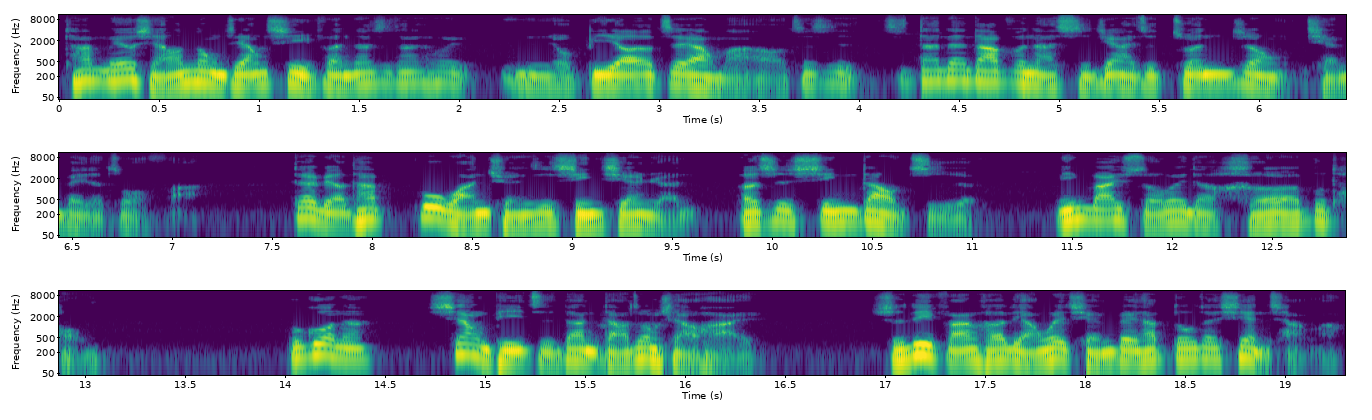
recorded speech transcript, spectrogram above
他没有想要弄僵气氛，但是他会有必要这样吗？哦，这是单单大部分的时间还是尊重前辈的做法，代表他不完全是新鲜人，而是新到职了，明白所谓的和而不同。不过呢，橡皮子弹打中小孩。史蒂凡和两位前辈，他都在现场啊。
